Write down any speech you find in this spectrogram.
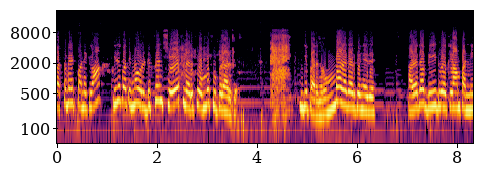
கஸ்டமைஸ் பண்ணிக்கலாம். இது பாத்தீங்கன்னா ஒரு டிஃப்ரெண்ட் ஷேப்ல இருக்கு. ரொம்ப சூப்பரா இருக்கு. இங்க பாருங்க ரொம்ப அழகா இருக்குங்க இது. அழகா பீட் ஒர்க் எல்லாம் பண்ணி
